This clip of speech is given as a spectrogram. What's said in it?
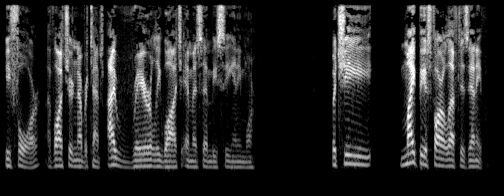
before. I've watched her a number of times. I rarely watch MSNBC anymore. But she might be as far left as any of them.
